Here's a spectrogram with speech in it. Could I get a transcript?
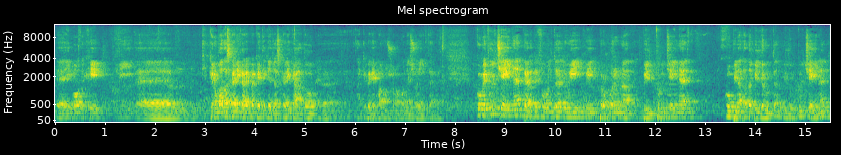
eh, in modo che, li, ehm, che, non vada a scaricare pacchetti che ha già scaricato, eh, anche perché qua non sono connesso a internet. Come toolchain per default lui qui propone una build toolchain compilata da Buildroot, Buildroot toolchain,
